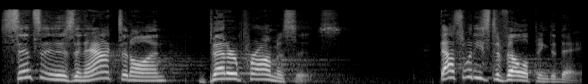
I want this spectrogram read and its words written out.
since it is enacted on better promises. That's what he's developing today.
